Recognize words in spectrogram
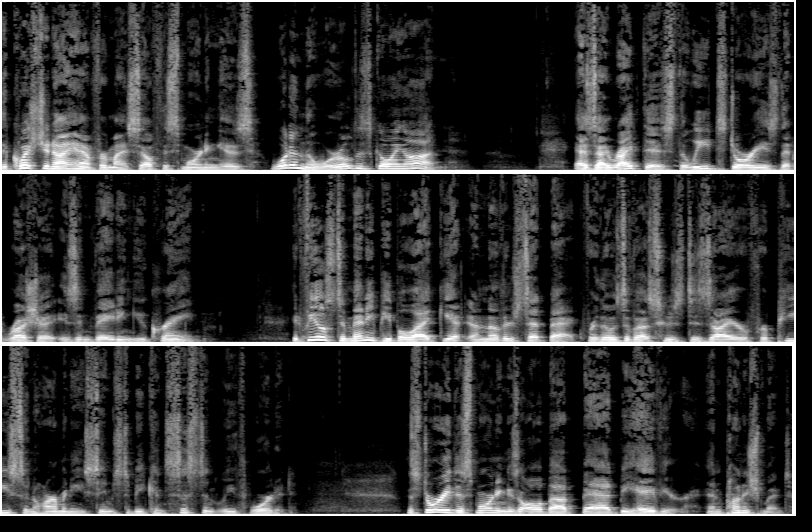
The question I have for myself this morning is what in the world is going on? As I write this, the lead story is that Russia is invading Ukraine. It feels to many people like yet another setback for those of us whose desire for peace and harmony seems to be consistently thwarted. The story this morning is all about bad behavior and punishment,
